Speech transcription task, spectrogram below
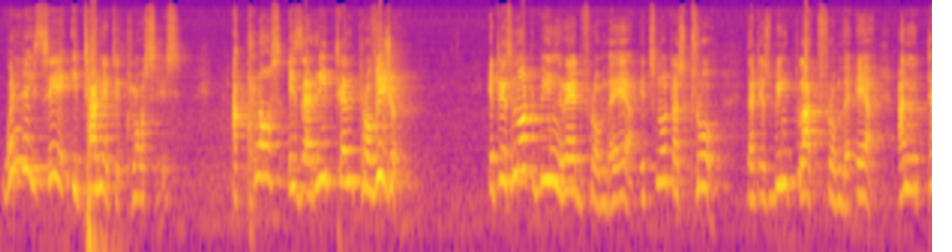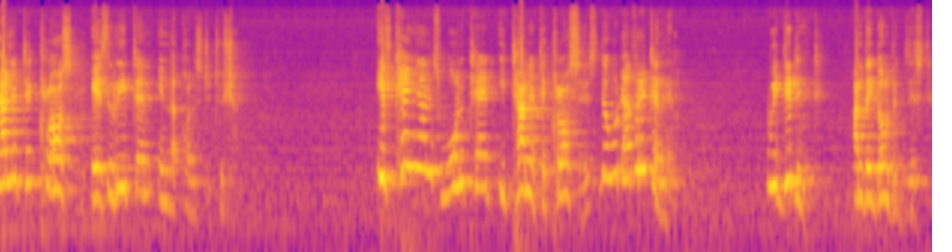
When they say eternity clauses, a clause is a written provision. It is not being read from the air. It's not a straw that is being plucked from the air. An eternity clause is written in the Constitution. If Kenyans wanted eternity clauses, they would have written them. We didn't, and they don't exist.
